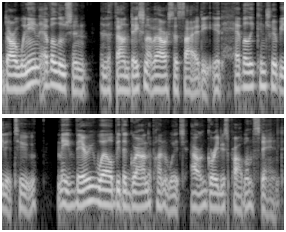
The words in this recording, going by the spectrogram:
Darwinian evolution and the foundation of our society it heavily contributed to may very well be the ground upon which our greatest problems stand.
